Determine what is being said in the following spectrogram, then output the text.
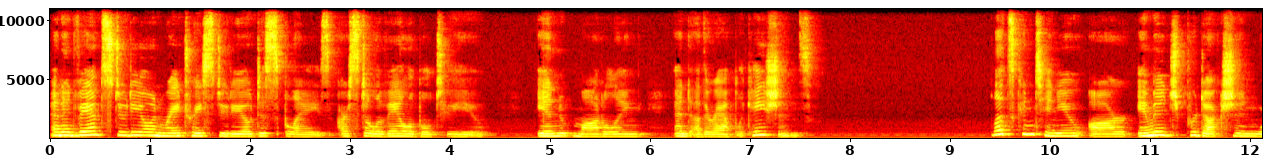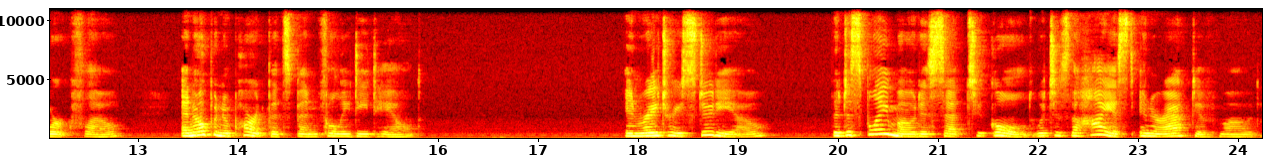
and Advanced Studio and Raytrace Studio displays are still available to you in modeling and other applications. Let's continue our image production workflow and open a part that's been fully detailed. In Raytrace Studio, the display mode is set to gold, which is the highest interactive mode.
